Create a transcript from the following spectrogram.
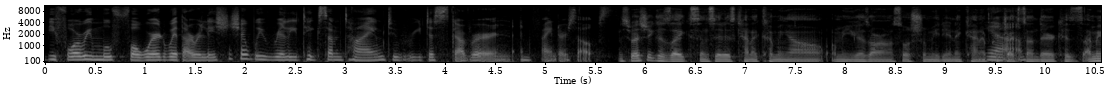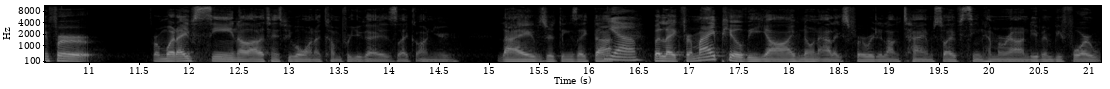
before we move forward with our relationship, we really take some time to rediscover and, and find ourselves. especially because like since it is kind of coming out i mean you guys are on social media and it kind of Yeah. projects on there because i mean for from what i've seen a lot of times people want to come for you guys like on your lives or things like that Yeah. but like for my pov y'all i've known alex for a really long time so i've seen him around even before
